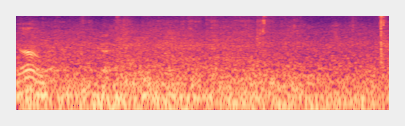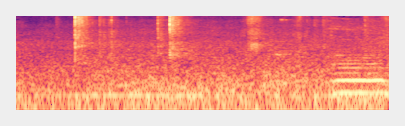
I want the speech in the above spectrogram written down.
There you go. Um,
